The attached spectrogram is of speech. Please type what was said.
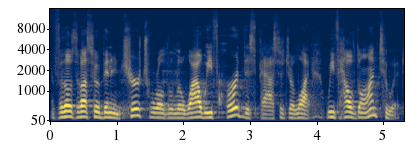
And for those of us who have been in church world a little while, we've heard this passage a lot. We've held on to it.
